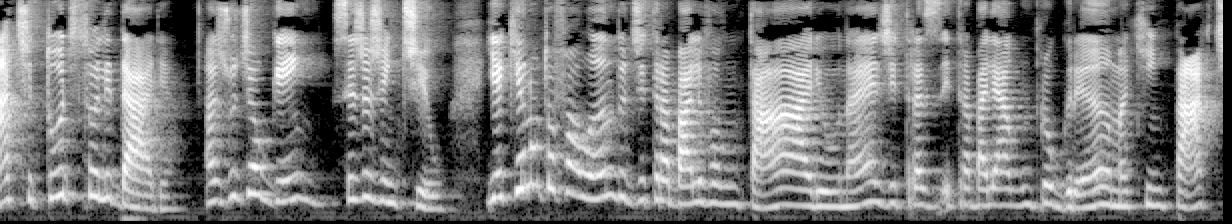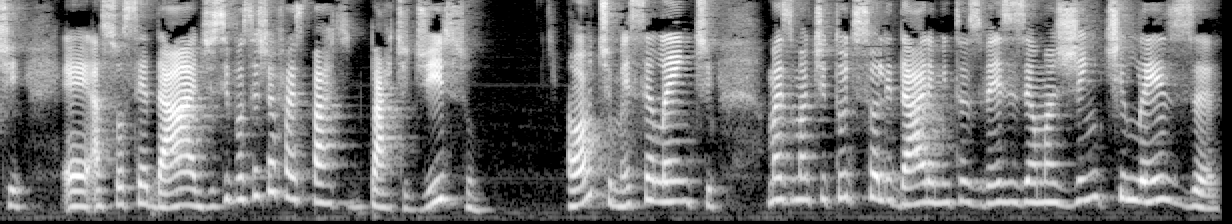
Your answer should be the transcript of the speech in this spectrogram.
Atitude solidária. Ajude alguém, seja gentil. E aqui eu não estou falando de trabalho voluntário, né? De tra trabalhar algum programa que impacte é, a sociedade. Se você já faz parte, parte disso, ótimo, excelente. Mas uma atitude solidária muitas vezes é uma gentileza.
